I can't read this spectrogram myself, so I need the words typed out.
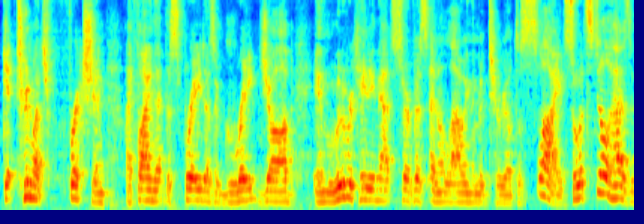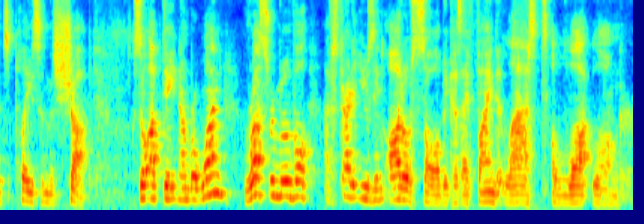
get too much friction. I find that the spray does a great job in lubricating that surface and allowing the material to slide. So it still has its place in the shop. So update number one, rust removal. I've started using Autosol because I find it lasts a lot longer.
